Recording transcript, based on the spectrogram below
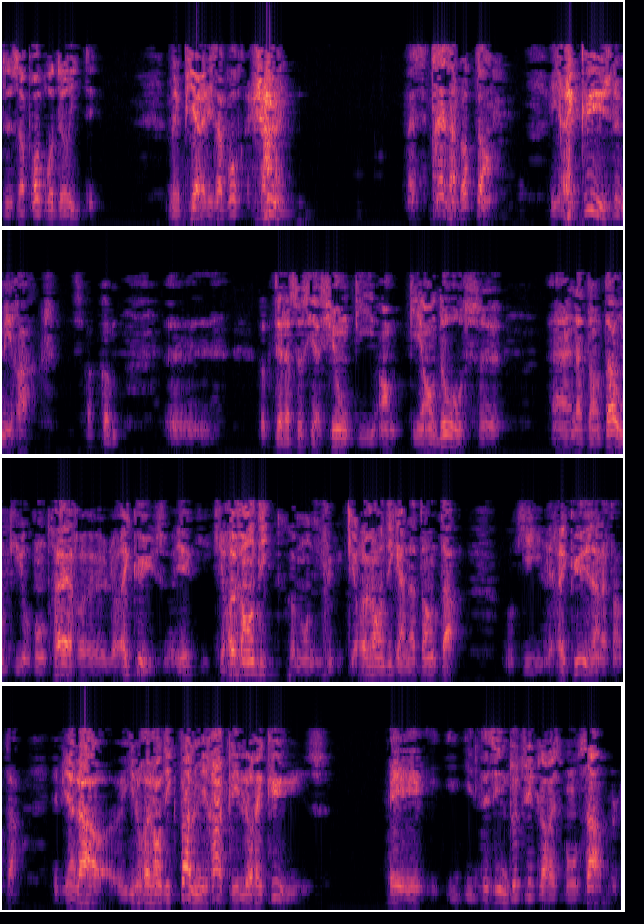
De sa propre autorité. Mais Pierre et les apôtres, jamais. C'est très important. Ils récusent le miracle. C'est pas comme, euh, comme telle association qui, qui endosse euh, un attentat ou qui, au contraire, euh, le récuse, vous voyez, qui, revendique, comme on dit, qui revendique un attentat ou qui récuse un attentat. Eh bien là, ils ne revendiquent pas le miracle, ils le récusent. Et ils désignent tout de suite le responsable.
